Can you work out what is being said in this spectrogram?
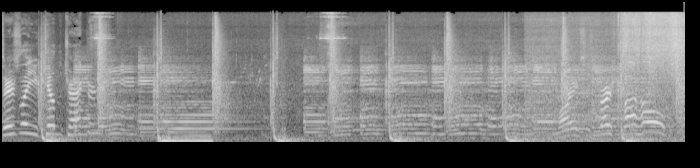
Seriously, you killed the tractor? First pothole.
